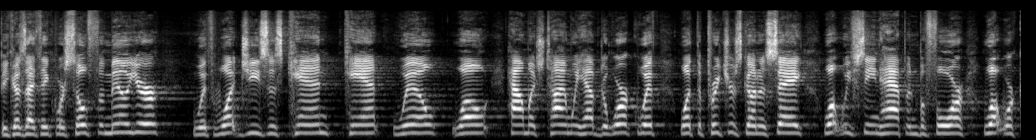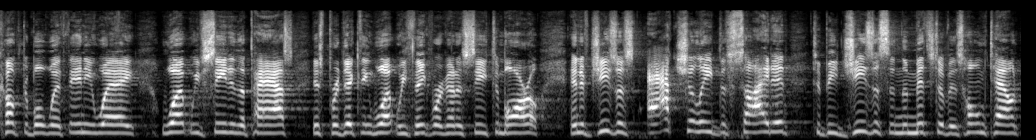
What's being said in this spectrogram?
Because I think we're so familiar with what Jesus can, can't, will, won't, how much time we have to work with, what the preacher's gonna say, what we've seen happen before, what we're comfortable with anyway, what we've seen in the past is predicting what we think we're gonna see tomorrow. And if Jesus actually decided to be Jesus in the midst of his hometown,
